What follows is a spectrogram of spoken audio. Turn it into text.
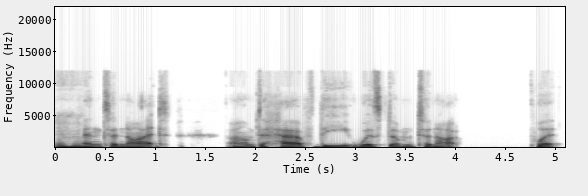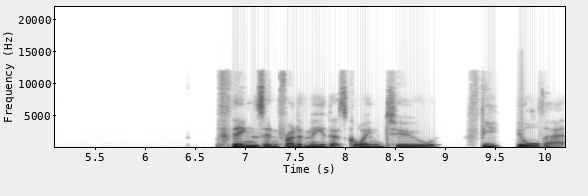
mm-hmm. and to not um, to have the wisdom to not put things in front of me that's going to fuel that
